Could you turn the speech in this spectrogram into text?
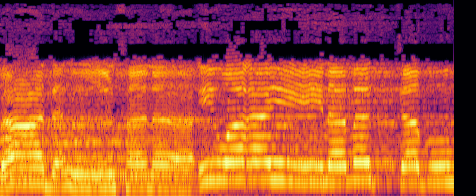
بعد الفناء؟ وأين مكتبه؟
